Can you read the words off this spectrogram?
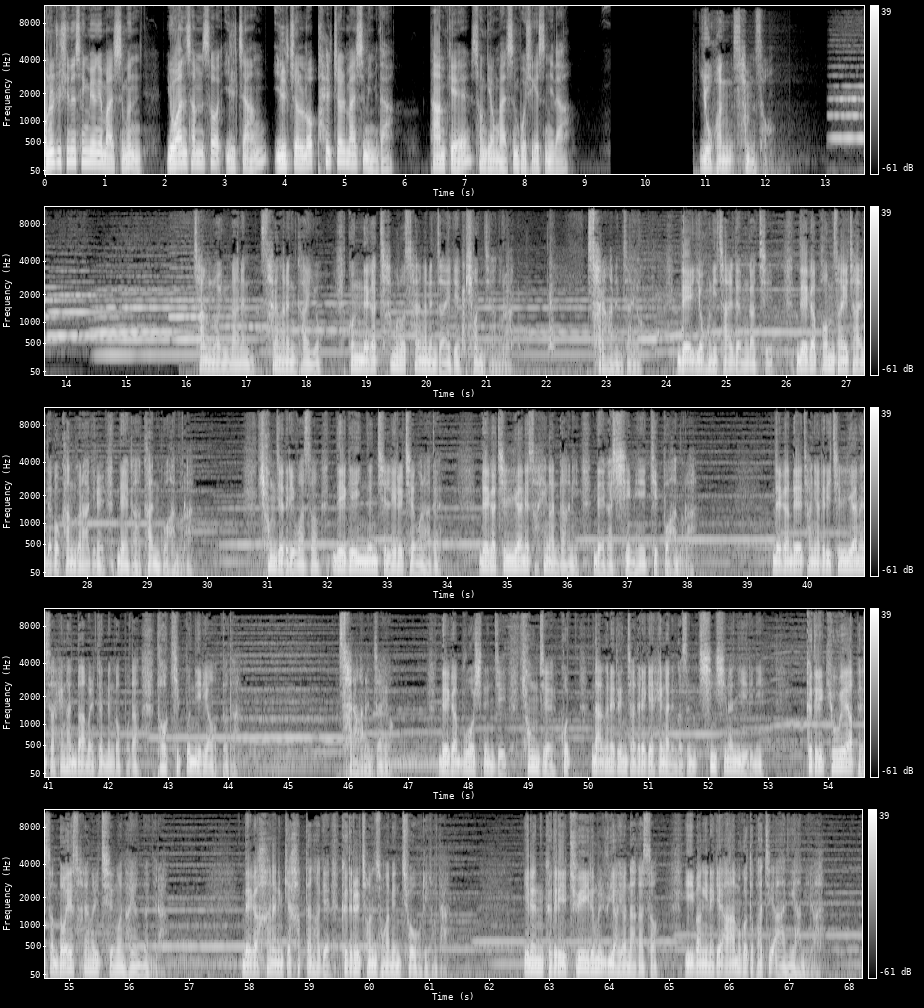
오늘 주시는 생명의 말씀은 요한 3서 1장 1절로 8절 말씀입니다. 다 함께 성경 말씀 보시겠습니다. 요한 3서 장로인 나는 사랑하는 가이요 곧 내가 참으로 사랑하는 자에게 편지하노라 사랑하는 자여 내 영혼이 잘됨 같이 내가 범사에 잘되고 강건하기를 내가 간구하노라 형제들이 와서 내게 있는 진리를 증언하되 내가 진리 안에서 행한다 하니 내가 심히 기뻐하노라 내가 내 자녀들이 진리 안에서 행한다 함을 듣는 것보다 더 기쁜 일이 없도다. 사랑하는 자여, 내가 무엇이든지 형제 곧 나그네 된 자들에게 행하는 것은 신신한 일이니 그들이 교회 앞에서 너의 사랑을 증언하였느니라. 내가 하나님께 합당하게 그들을 전송하면 좋으리로다. 이는 그들이 주의 이름을 위하여 나가서 이방인에게 아무것도 받지 아니함이라.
